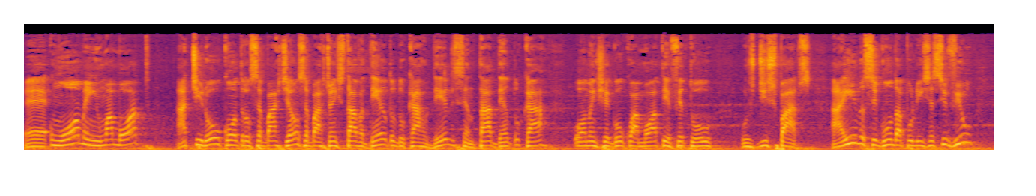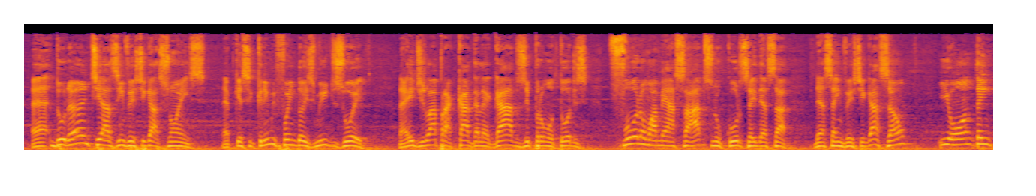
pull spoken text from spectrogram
é, um homem em uma moto atirou contra o Sebastião. Sebastião estava dentro do carro dele, sentado dentro do carro. O homem chegou com a moto e efetuou os disparos. Ainda segundo a Polícia Civil, eh, durante as investigações, é porque esse crime foi em 2018, né, e de lá para cá, delegados e promotores foram ameaçados no curso aí dessa, dessa investigação. E ontem,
